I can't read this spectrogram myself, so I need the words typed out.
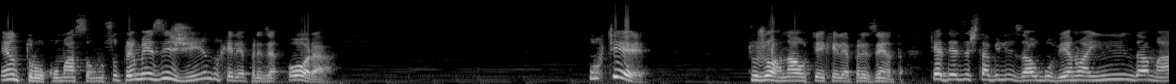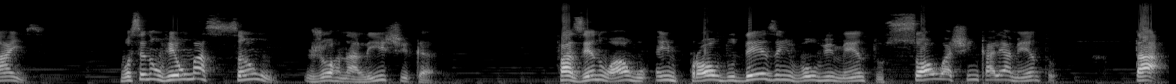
entrou com uma ação no Supremo exigindo que ele apresente. Ora! Por quê? Que o jornal que, que ele apresenta? Quer desestabilizar o governo ainda mais. Você não vê uma ação jornalística fazendo algo em prol do desenvolvimento, só o achincalhamento. Tá,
